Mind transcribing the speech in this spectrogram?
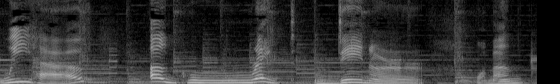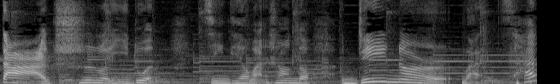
We have a great dinner. 我们大吃了一顿今天晚上的 dinner 晚餐。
